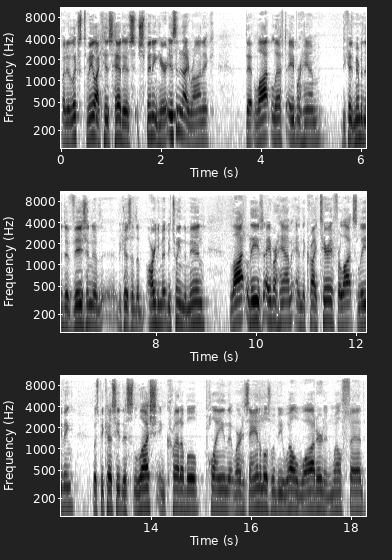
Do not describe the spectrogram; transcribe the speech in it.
but it looks to me like his head is spinning here. Isn't it ironic that Lot left Abraham because remember the division of because of the argument between the men? Lot leaves Abraham, and the criteria for Lot's leaving was because he this lush, incredible plain that where his animals would be well watered and well fed.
